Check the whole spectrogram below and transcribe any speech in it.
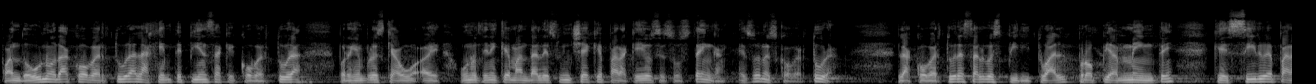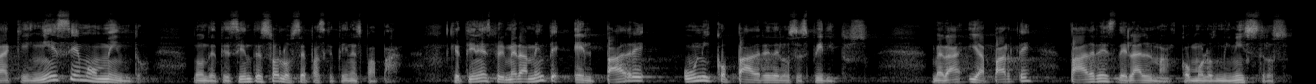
cuando uno da cobertura, la gente piensa que cobertura, por ejemplo, es que eh, uno tiene que mandarles un cheque para que ellos se sostengan. Eso no es cobertura. La cobertura es algo espiritual propiamente que sirve para que en ese momento donde te sientes solo sepas que tienes papá, que tienes primeramente el Padre, único Padre de los espíritus, ¿verdad? Y aparte padres del alma, como los ministros.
